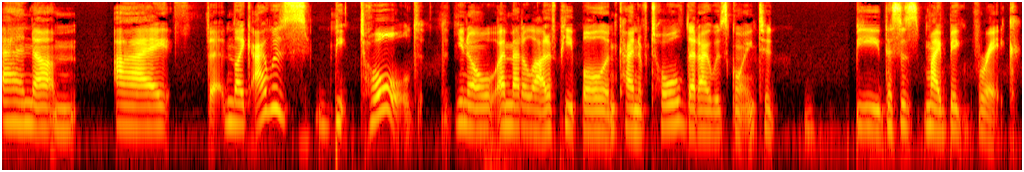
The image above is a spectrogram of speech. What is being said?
And um, I, th- like, I was be- told, you know, I met a lot of people and kind of told that I was going to be, this is my big break.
